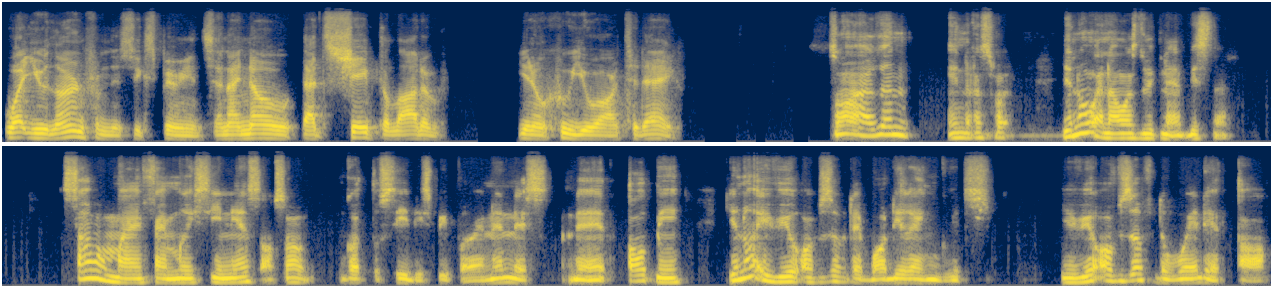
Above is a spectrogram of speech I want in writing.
what you learned from this experience, and I know that's shaped a lot of you know who you are today. So I learned in respect. You know, when I was doing that business, some of my family seniors also got to see these people, and then they, they told me, you know, if you observe their body language, if you observe the way they talk,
